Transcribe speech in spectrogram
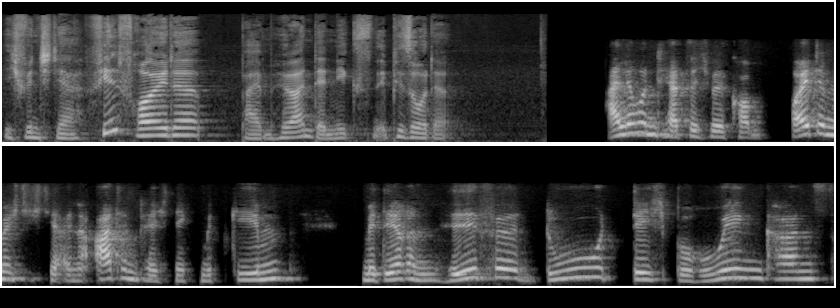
Ich wünsche dir viel Freude beim Hören der nächsten Episode. Hallo und herzlich willkommen. Heute möchte ich dir eine Atemtechnik mitgeben, mit deren Hilfe du dich beruhigen kannst,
